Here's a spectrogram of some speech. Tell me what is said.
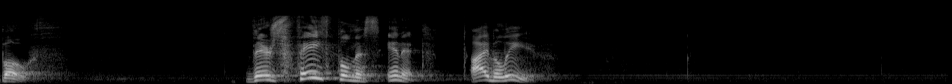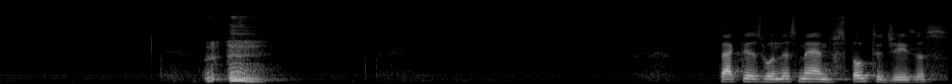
Both. There's faithfulness in it, I believe. Fact is, when this man spoke to Jesus,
